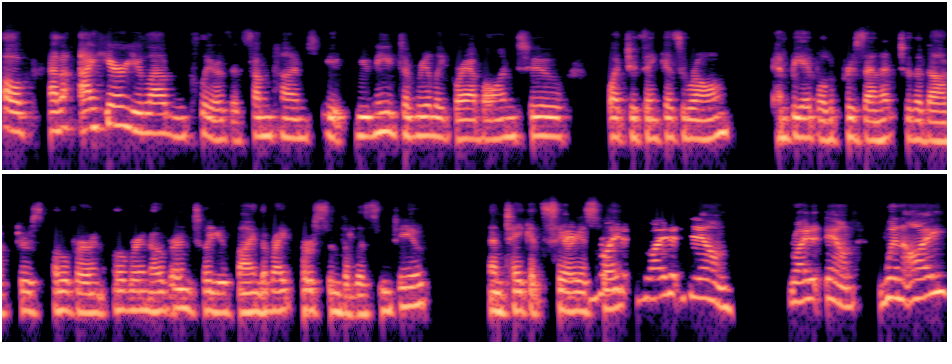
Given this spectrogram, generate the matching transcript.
Oh, and I hear you loud and clear that sometimes you, you need to really grab on to what you think is wrong and be able to present it to the doctors over and over and over until you find the right person to listen to you and take it seriously. Write it, write it down. Write it down. When I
